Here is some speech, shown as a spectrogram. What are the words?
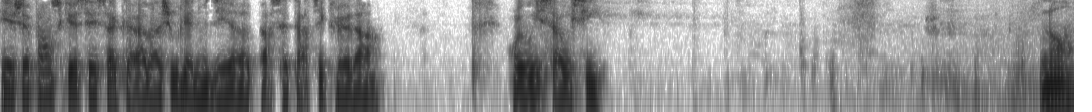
Et je pense que c'est ça que le rabbin voulait nous dire par cet article-là. Oui, oui, ça aussi. Non.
